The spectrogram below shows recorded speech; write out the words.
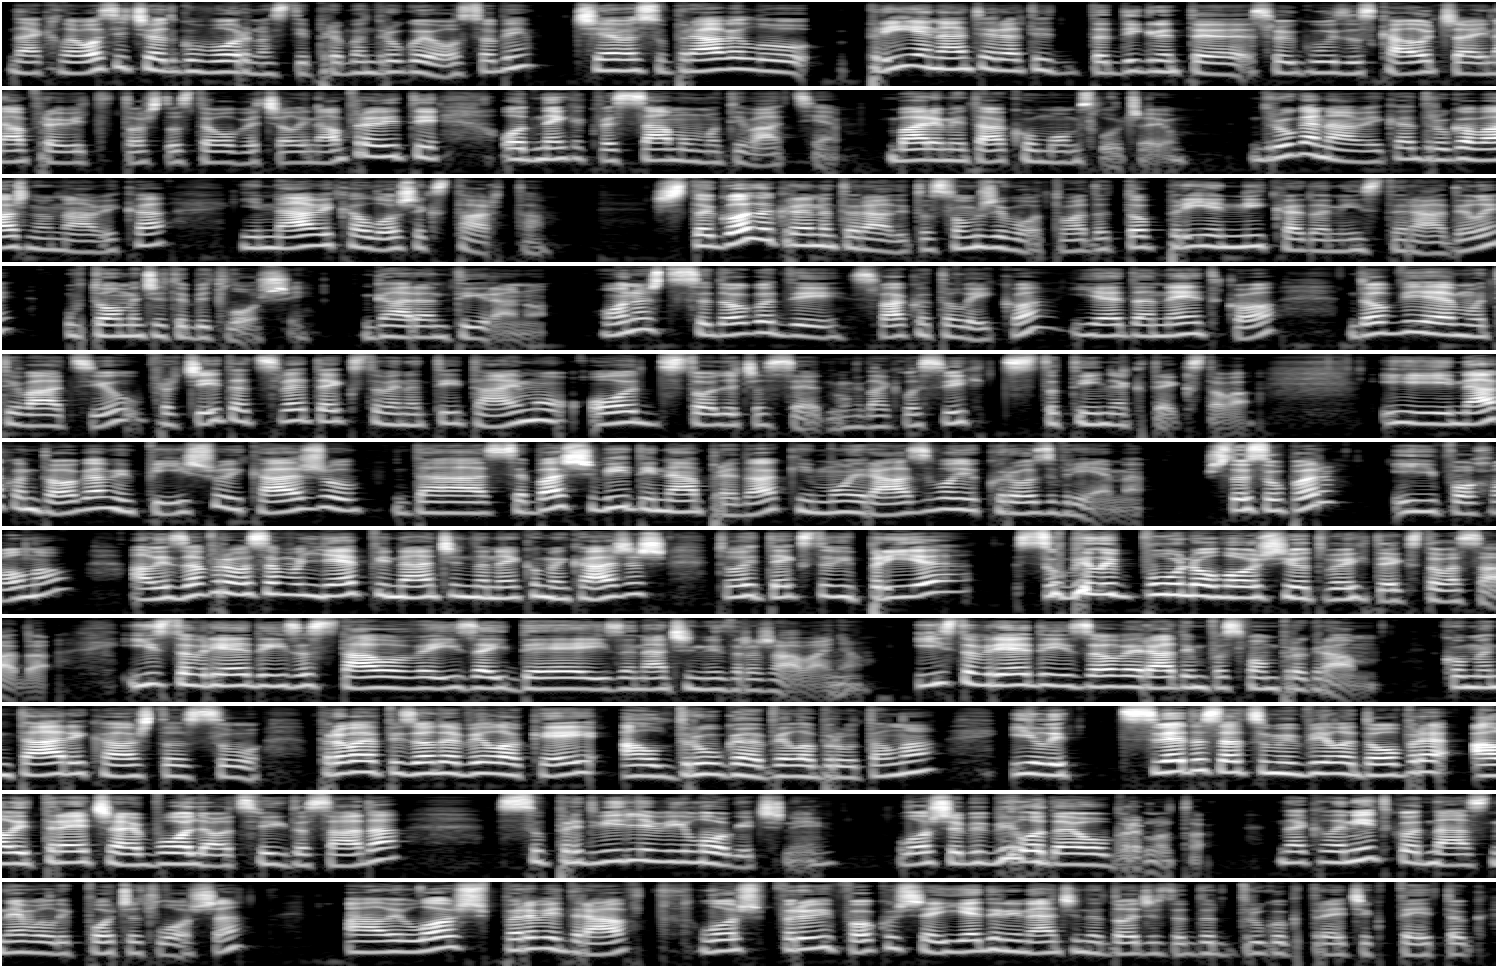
Dakle, osjećaj odgovornosti prema drugoj osobi će vas u pravilu prije natjerati da dignete svoj guzu s kauča i napravite to što ste obećali napraviti od nekakve samomotivacije. Barem je tako u mom slučaju. Druga navika, druga važna navika je navika lošeg starta. Šta god da krenete raditi u svom životu, a da to prije nikada niste radili, u tome ćete biti loši. Garantirano. Ono što se dogodi svako toliko je da netko dobije motivaciju pročitati sve tekstove na Tea Time od stoljeća sedmog, dakle svih stotinjak tekstova. I nakon toga mi pišu i kažu da se baš vidi napredak i moj razvoj kroz vrijeme. Što je super i pohvalno, ali zapravo samo lijepi način da nekome kažeš tvoji tekstovi prije su bili puno loši od tvojih tekstova sada. Isto vrijedi i za stavove, i za ideje, i za način izražavanja. Isto vrijedi i za ove radim po svom programu. Komentari kao što su prva epizoda je bila ok, ali druga je bila brutalna ili sve do sad su mi bile dobre, ali treća je bolja od svih do sada, su predvidljivi i logični. Loše bi bilo da je obrnuto. Dakle, nitko od nas ne voli počet loše, ali loš prvi draft, loš prvi pokušaj je jedini način da dođete do drugog, trećeg, petog,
